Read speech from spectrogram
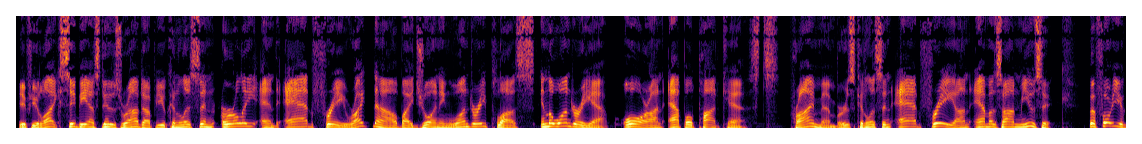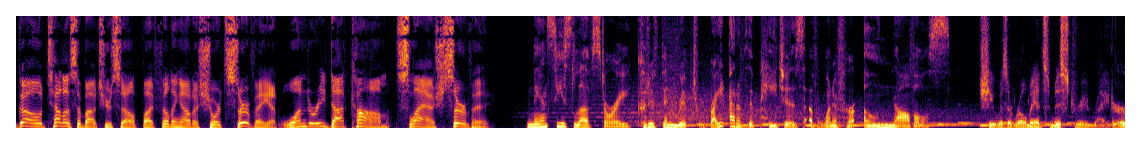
If you like CBS News Roundup, you can listen early and ad-free right now by joining Wondery Plus in the Wondery app or on Apple Podcasts. Prime members can listen ad-free on Amazon Music. Before you go, tell us about yourself by filling out a short survey at wondery.com/survey. Nancy's love story could have been ripped right out of the pages of one of her own novels. She was a romance mystery writer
